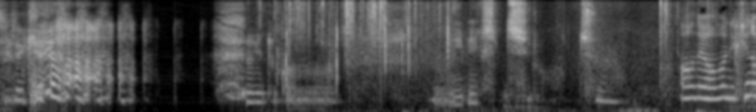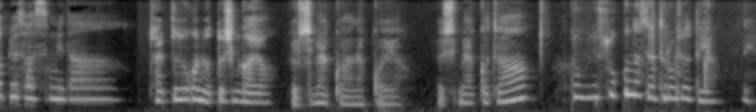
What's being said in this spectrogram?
저렇게. 여기도가 뭐 음, 217호 출. 아, 네, 어머니 키높이에서 왔습니다. 잘뜬 소감이 어떠신가요? 열심히 할 거 안 할 거예요. 열심히 할 거죠? 어머니 수업 끝났어요. 들어오셔도 돼요. 네.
